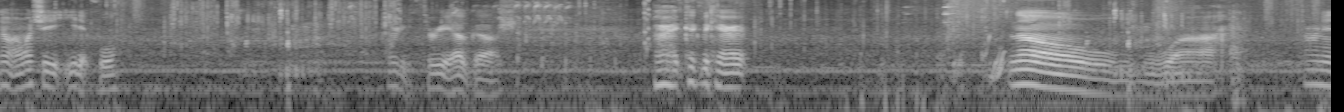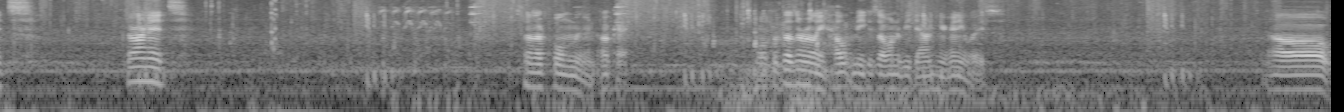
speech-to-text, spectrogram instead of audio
No, I want you to eat it, fool. 33, oh gosh. Alright, cook the carrot. No. Uh, darn it. Darn it. It's another full moon. Okay. Well, that doesn't really help me because I want to be down here anyways. Oh.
